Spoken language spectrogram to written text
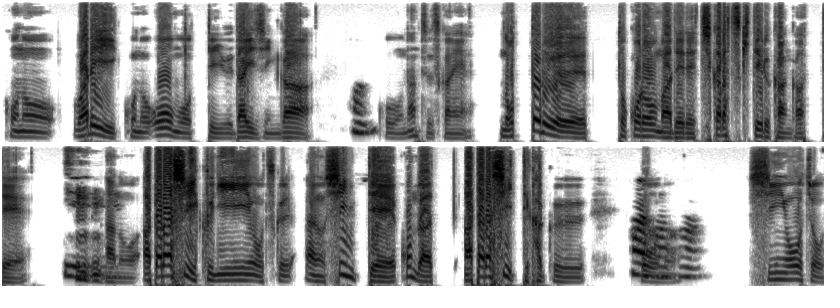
この、悪いこの王母っていう大臣が、はい。こう、なんていうんですかね、乗っ取るところまでで力尽きてる感があって、えーあの、新しい国を作る、あの、秦って、今度は新しいって書く、新王朝っ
